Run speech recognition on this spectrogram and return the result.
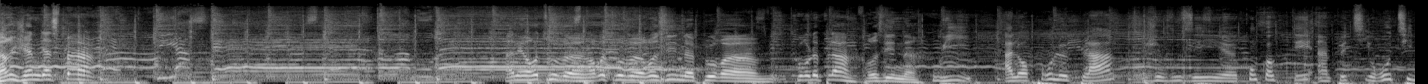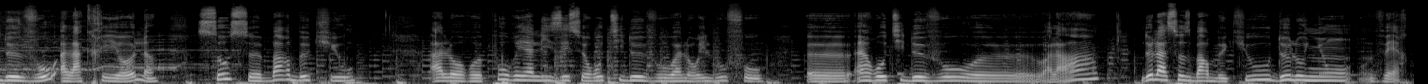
Marie-Jeanne Gaspard. Allez, on retrouve, Rosine pour, euh, pour le plat. Rosine. Oui, alors pour le plat, je vous ai euh, concocté un petit rôti de veau à la créole, sauce barbecue. Alors euh, pour réaliser ce rôti de veau, alors il vous faut un rôti de veau, voilà, de la sauce barbecue, de l'oignon verte, euh,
